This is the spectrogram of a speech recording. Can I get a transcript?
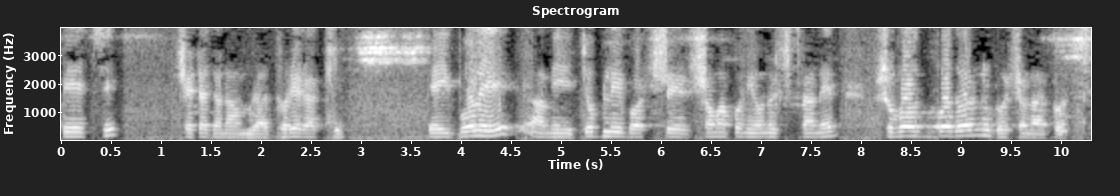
পেয়েছি, সেটা যেন আমরা ধরে রাখি। এই বলে আমি জুবলি বর্ষের সমাপনী অনুষ্ঠানের শুভ উদ্বোধন ঘোষণা করছি।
